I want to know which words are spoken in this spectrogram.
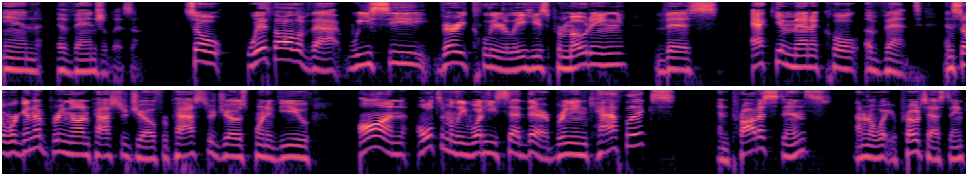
in evangelism. So, with all of that, we see very clearly he's promoting this ecumenical event. And so we're going to bring on Pastor Joe for Pastor Joe's point of view on ultimately what he said there, bringing Catholics and Protestants, I don't know what you're protesting,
